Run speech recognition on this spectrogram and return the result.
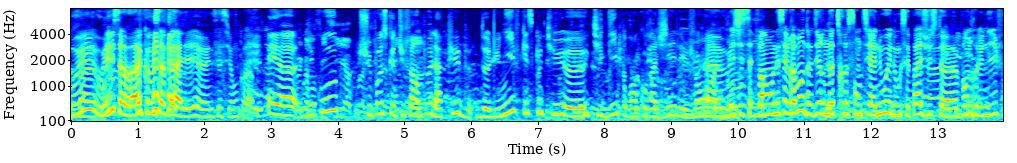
Oui, enfin, oui, ça va, comme ça peut aller, euh, une session quoi. Et euh, du coup, je suppose que tu fais un peu la pub de l'UNIF. Qu'est-ce que tu, euh, tu dis pour encourager les gens Euh, mais enfin, on essaie vraiment de dire notre ressenti à nous et donc c'est pas juste euh, vendre l'UNIF.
